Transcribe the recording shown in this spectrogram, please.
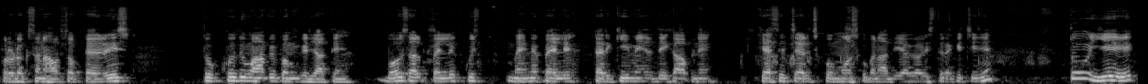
प्रोडक्शन हाउस ऑफ़ टेररिस्ट तो खुद वहाँ पे बम गिर जाते हैं। बहुत साल पहले, कुछ महीने पहले टर्की में देखा आपने कैसे चर्च को मॉस्को बना दिया गया और इस तरह की चीज़ें। तो ये एक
